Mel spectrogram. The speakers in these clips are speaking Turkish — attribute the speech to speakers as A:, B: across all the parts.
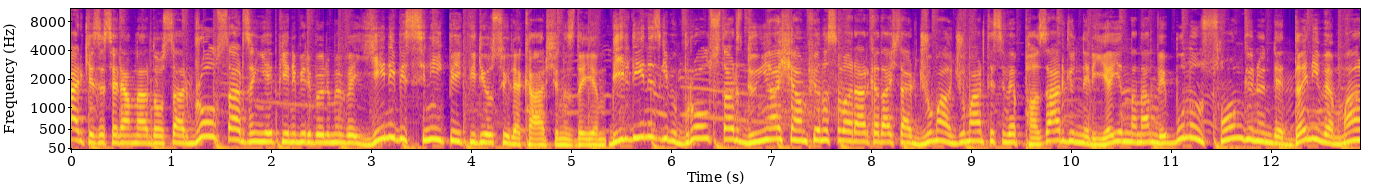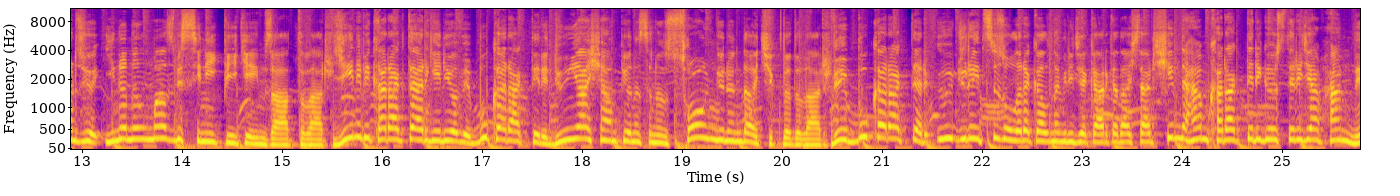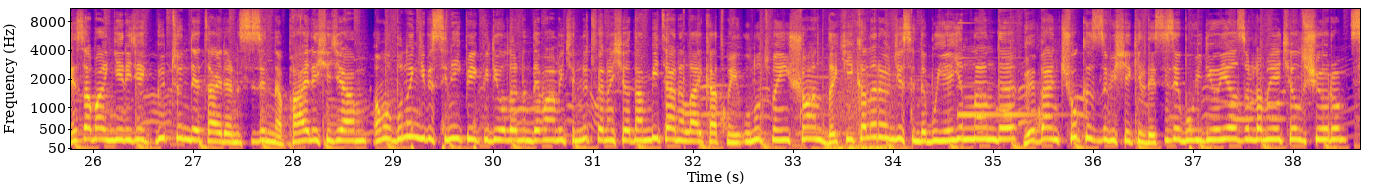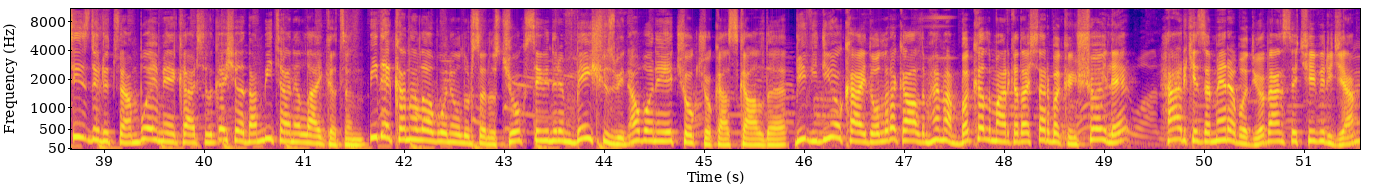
A: Herkese selamlar dostlar. Brawl Stars'ın yepyeni bir bölümü ve yeni bir sneak peek videosuyla karşınızdayım. Bildiğiniz gibi Brawl Stars Dünya Şampiyonası var arkadaşlar. Cuma, cumartesi ve pazar günleri yayınlanan ve bunun son gününde Dani ve Marzio inanılmaz bir sneak peek'e imza attılar. Yeni bir karakter geliyor ve bu karakteri Dünya Şampiyonası'nın son gününde açıkladılar. Ve bu karakter ücretsiz olarak alınabilecek arkadaşlar. Şimdi hem karakteri göstereceğim hem ne zaman gelecek bütün detaylarını sizinle paylaşacağım. Ama bunun gibi sneak peek videolarının devamı için lütfen aşağıdan bir tane like atmayı unutmayın. Şu an dakikalar öncesinde bu yayınlandı ve ben çok hızlı bir şekilde size bu videoyu hazırlamaya çalışıyorum. Siz de lütfen bu emeğe karşılık aşağıdan bir tane like atın. Bir de kanala abone olursanız çok sevinirim. 500 bin aboneye çok çok az kaldı. Bir video kaydı olarak aldım. Hemen bakalım arkadaşlar bakın şöyle herkese merhaba diyor. Ben size çevireceğim.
